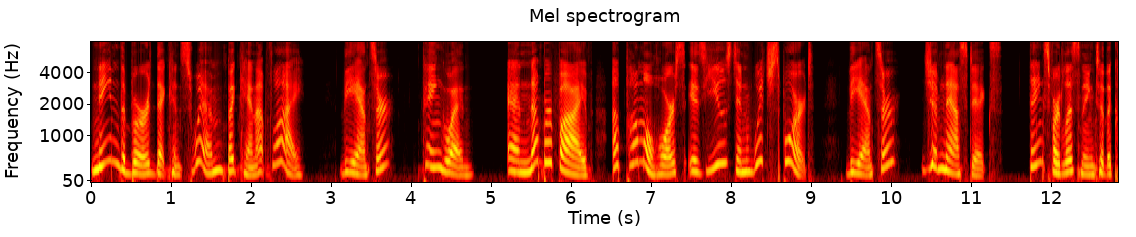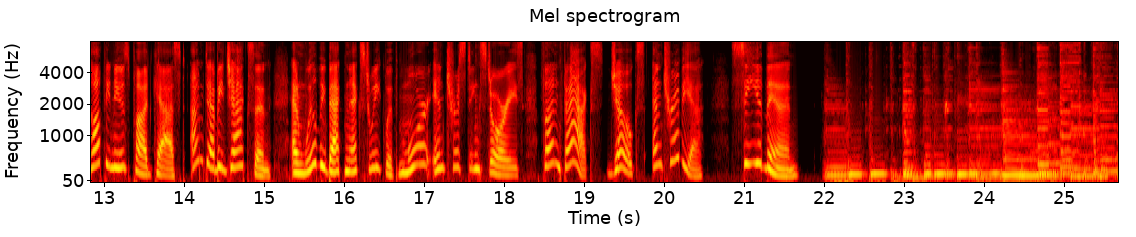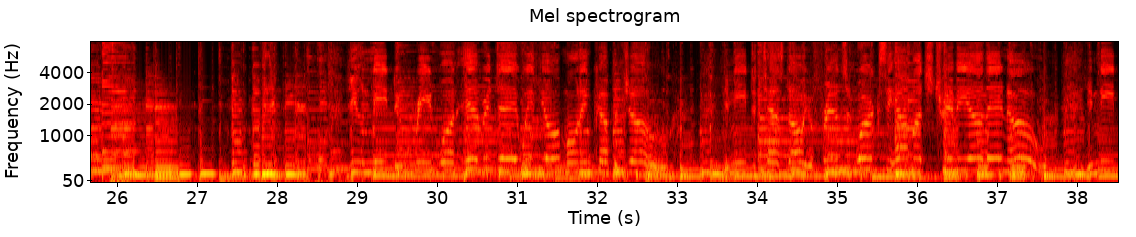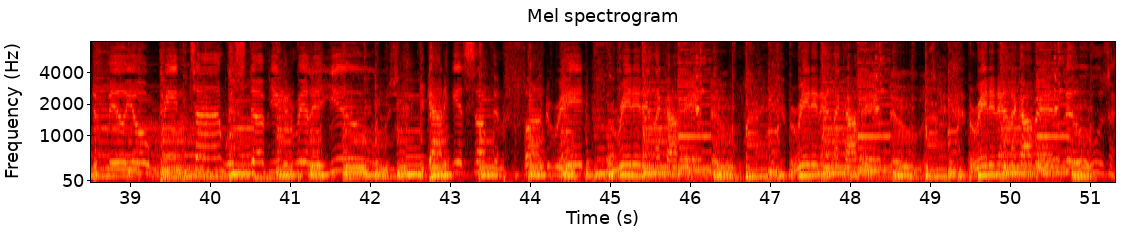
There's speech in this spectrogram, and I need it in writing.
name the bird that can swim but cannot fly. The answer? Penguin. And number five, a pommel horse is used in which sport? The answer? Gymnastics. Thanks for listening to the Coffee News Podcast. I'm Debbie Jackson, and we'll be back next week with more interesting stories, fun facts, jokes, and trivia. See you then. You need to read one every day with your morning cup of joe. You need to test all your friends at work, see how much trivia they know. You need to fill your reading time with stuff you can really use. You gotta get something fun to read. Read it in the coffee news. Read it in the coffee news. Read it in the coffee news.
